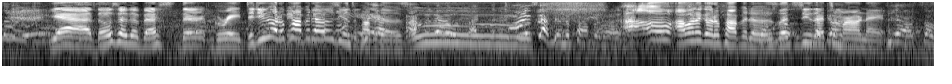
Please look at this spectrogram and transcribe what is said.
today. Yeah, those are the best. They're great. Did you go to Pappadeaux? You went to Pappadeaux. Pappadeaux. Ooh. twice I've been to Pappadeaux. Oh, I want to go to Pappadeaux. Let's do that tomorrow night. Yeah, so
